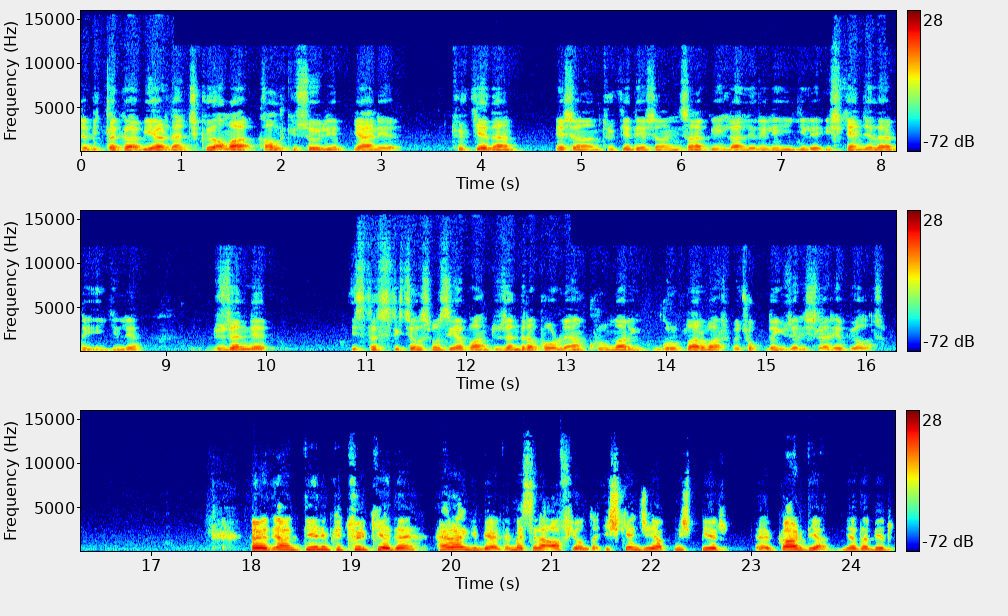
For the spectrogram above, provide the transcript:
mutlaka bir yerden çıkıyor ama kaldı ki söyleyeyim yani Türkiye'den yaşanan, Türkiye'de yaşanan insan hakkı ihlalleriyle ilgili, işkencelerle ilgili düzenli istatistik çalışması yapan, düzenli raporlayan kurumlar, gruplar var ve çok da güzel işler yapıyorlar. Evet yani diyelim ki Türkiye'de herhangi bir yerde mesela Afyon'da işkence yapmış bir e, gardiyan ya da bir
